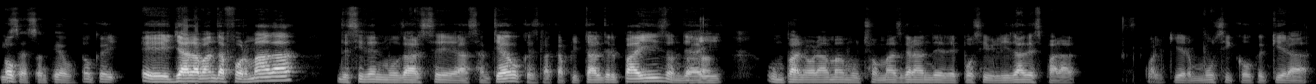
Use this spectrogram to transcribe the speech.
irse a Santiago. Ok, eh, ya la banda formada, deciden mudarse a Santiago, que es la capital del país, donde Ajá. hay un panorama mucho más grande de posibilidades para cualquier músico que quiera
